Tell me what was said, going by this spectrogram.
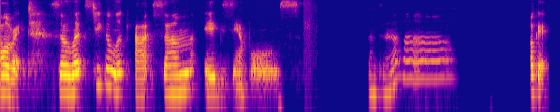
All right, so let's take a look at some examples. Okay,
